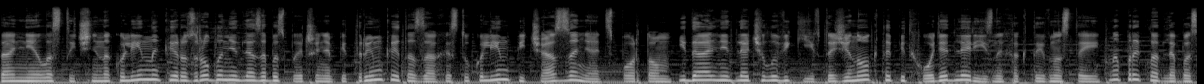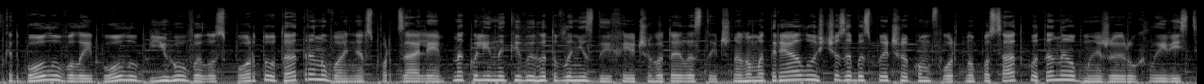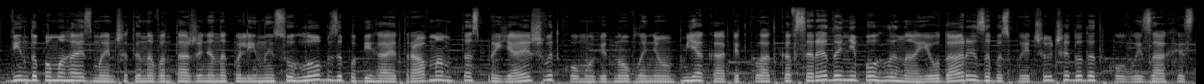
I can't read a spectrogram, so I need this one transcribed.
Дані еластичні наколінники розроблені для забезпечення підтримки та захисту колін під час занять спортом. Ідеальні для чоловіків та жінок та підходять для різних активностей, наприклад, для баскетболу, волейболу, бігу, велоспорту та тренування в спортзалі. Наколінники виготовлені з дихаючого та еластичного матеріалу, що забезпечує комфортну посадку та не обмежує рухливість. Він допомагає зменшити навантаження на колінний суглоб, запобігає травмам та сприяє швидкому відновленню. М'яка підкладка всередині поглинає удари, забезпечуючи додатковий захист.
